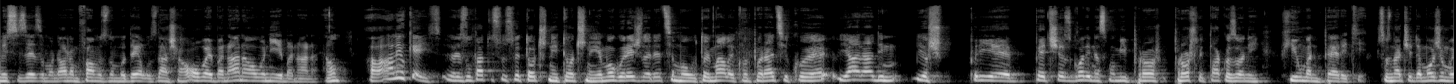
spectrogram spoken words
mi se zezamo na onom famoznom modelu, znaš, ovo je banana, ovo nije banana. Jel? A, ali ok, rezultati su sve točni i točni. Ja mogu reći da recimo u toj maloj korporaciji koju ja radim još prije 5-6 godina smo mi prošli takozvani human parity, što znači da možemo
